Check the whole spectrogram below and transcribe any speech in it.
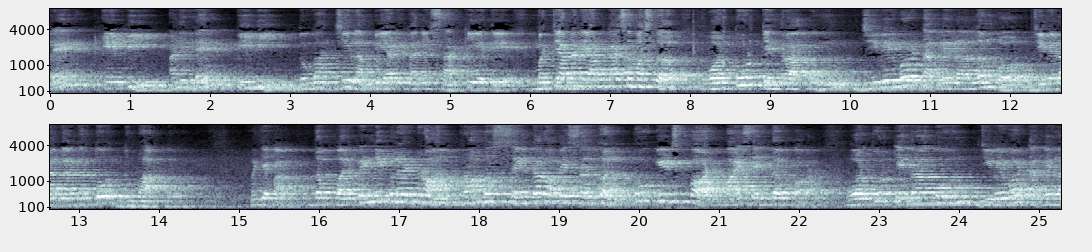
लेंथ पी आणि लेंथ पीबी दोघांची लांबी या ठिकाणी सारखी येते. म्हणजे आपल्याला यावर काय समजतं? वर्तुळ केंद्रातून जीवेवर टाकलेला लंब जीवेला काय करतो? दुभागतो. म्हणजे पहा the perpendicular drawn from the centre of a circle to its chord by centre chord वर्तुळ केंद्रातून जीवेवर टाकलेला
